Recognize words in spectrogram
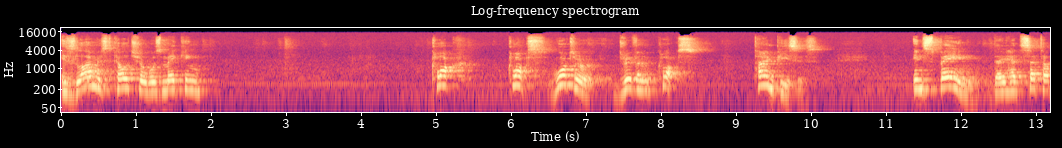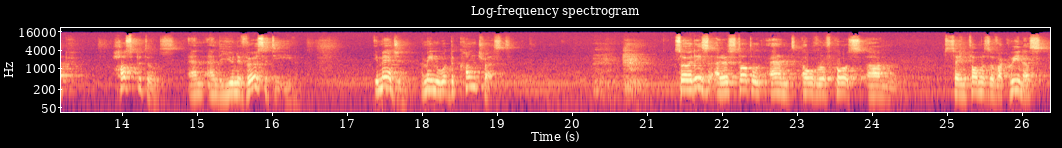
Islamist culture was making clock clocks, water driven clocks, timepieces. In Spain, they had set up hospitals and, and a university, even. Imagine, I mean, what the contrast. So it is Aristotle and over, of course, um, St. Thomas of Aquinas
